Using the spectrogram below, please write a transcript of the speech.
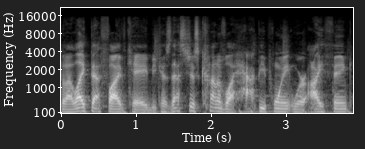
but I like that 5K because that's just kind of a happy point where I think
